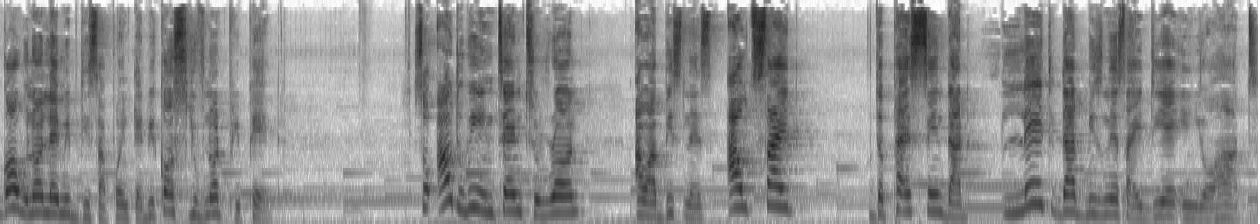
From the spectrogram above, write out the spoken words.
God will not let me be disappointed because you've not prepared. So, how do we intend to run our business outside the person that laid that business idea in your heart?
